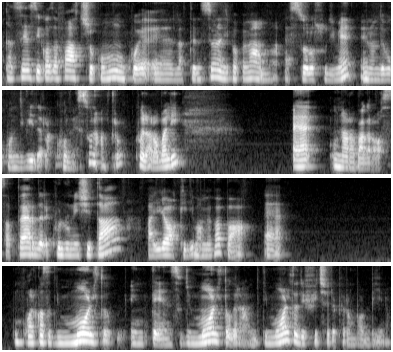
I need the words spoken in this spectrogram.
qualsiasi cosa faccio comunque eh, l'attenzione di papà e mamma è solo su di me e non devo condividerla con nessun altro, quella roba lì è una roba grossa. Perdere quell'unicità agli occhi di mamma e papà è qualcosa di molto intenso, di molto grande, di molto difficile per un bambino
